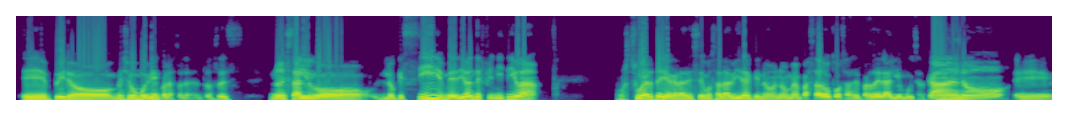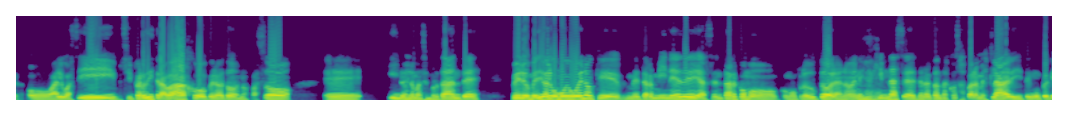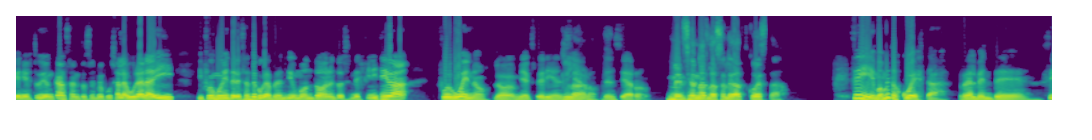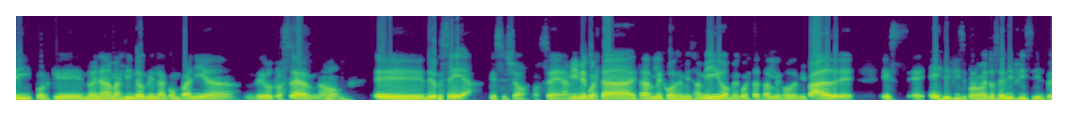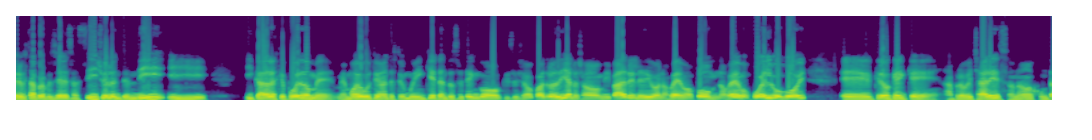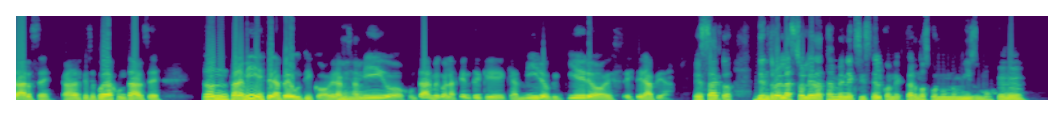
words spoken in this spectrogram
eh, pero me llevo muy bien con la soledad. Entonces, no es algo, lo que sí me dio en definitiva, por suerte y agradecemos a la vida que no, no me han pasado cosas de perder a alguien muy cercano o algo así. Sí perdí trabajo, pero a todos nos pasó. Eh, y no es lo más importante, pero me dio algo muy bueno que me terminé de asentar como, como productora, ¿no? En esta gimnasia, de tener tantas cosas para mezclar y tengo un pequeño estudio en casa, entonces me puse a laburar ahí y fue muy interesante porque aprendí un montón. Entonces, en definitiva, fue bueno mi experiencia de encierro. Mencionas la soledad cuesta. Sí, en momentos cuesta, realmente sí, porque no hay nada más lindo que la compañía de otro ser, ¿no? Eh, de lo que sea qué sé yo, no sé, a mí me cuesta estar lejos de mis amigos, me cuesta estar lejos de mi padre, es, eh, es difícil, por momentos es difícil, pero esta profesión es así, yo lo entendí y, cada vez que puedo me, muevo, últimamente estoy muy inquieta, entonces tengo, qué sé yo, cuatro días, lo llamo a mi padre y le digo, nos vemos, pum, nos vemos, vuelvo, voy. Eh, creo que hay que aprovechar eso, ¿no? Juntarse, cada vez que se pueda juntarse para mí es terapéutico, ver a mis amigos, juntarme con la gente que, admiro, que quiero, es, terapia. Exacto. Dentro de la soledad también existe el conectarnos con uno mismo.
